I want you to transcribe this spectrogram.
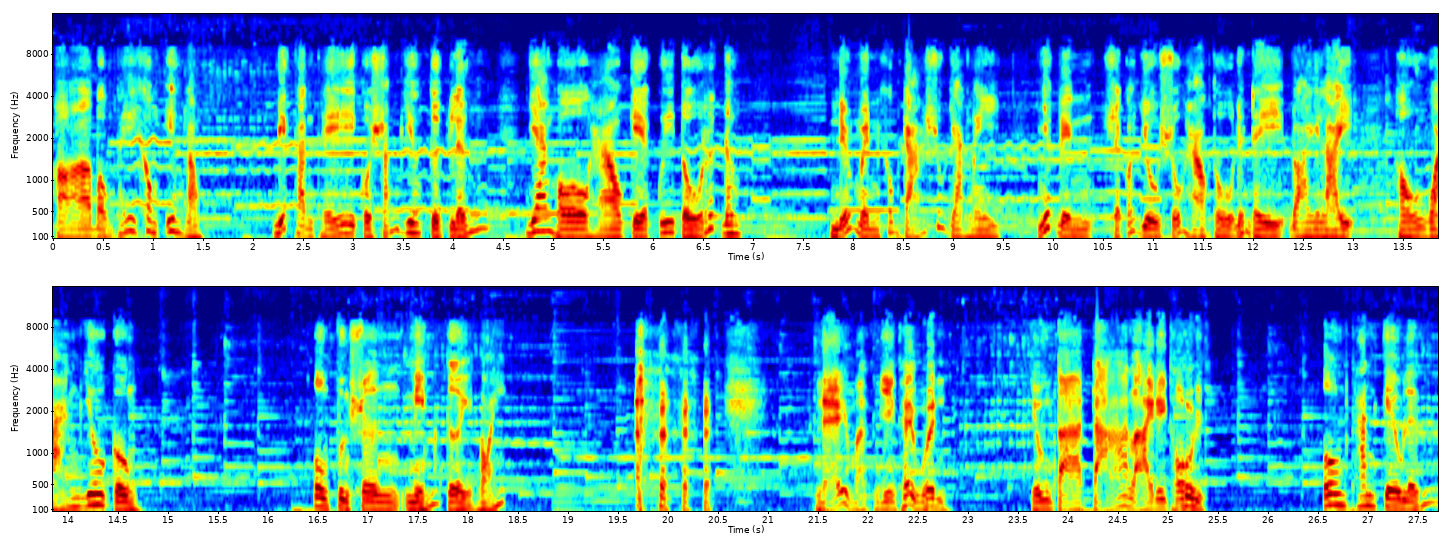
Họ bỗng thấy không yên lòng. Biết thành thế của sấm dương cực lớn, Giang hồ hào kiệt quy tụ rất đông. Nếu mình không trả số vàng này Nhất định sẽ có vô số hảo thủ đến đây đòi lại Hậu hoạn vô cùng. Ôn Phương Sơn mỉm cười nói Nể mặt viên thế huynh Chúng ta trả lại đi thôi. Ôn Thanh kêu lớn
